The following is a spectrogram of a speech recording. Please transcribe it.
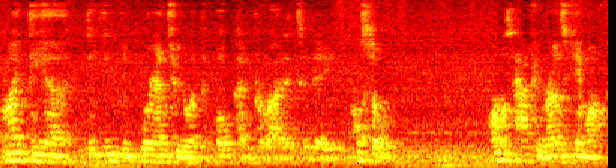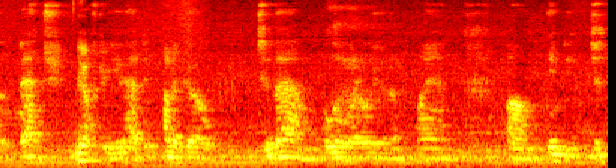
Mike, the, uh, the, we're into what the bullpen provided today. Also, almost half your runs came off the bench yep. after you had to kind of go to them a little earlier than planned. Um, maybe just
